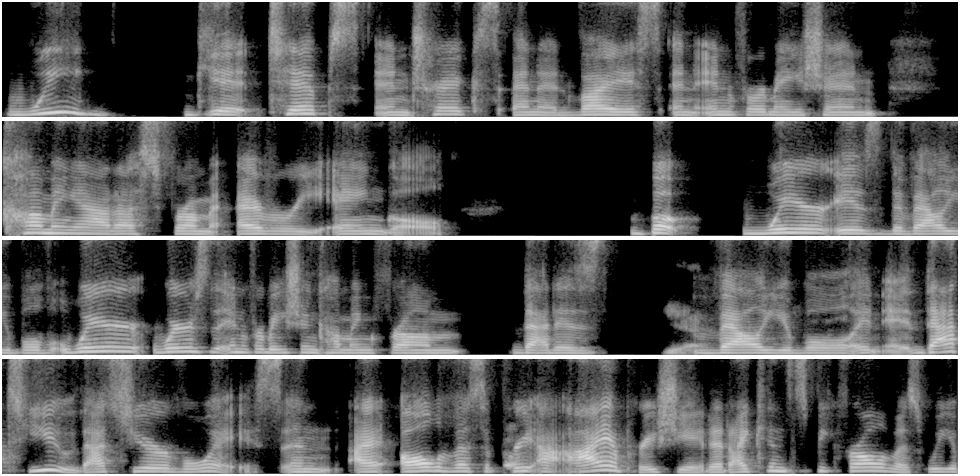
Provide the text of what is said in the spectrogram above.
we get tips and tricks and advice and information coming at us from every angle. but where is the valuable where where's the information coming from that is yeah. valuable? And it, that's you that's your voice. And i all of us appreciate I, I appreciate it. I can speak for all of us. We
